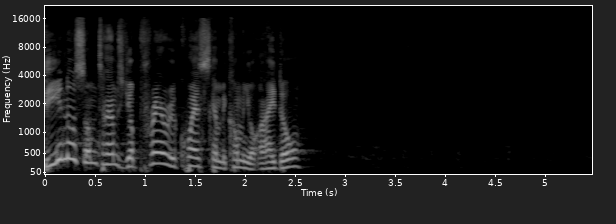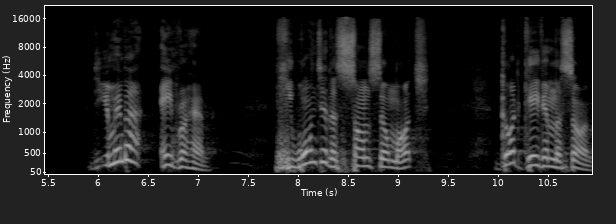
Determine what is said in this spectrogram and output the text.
Do you know sometimes your prayer requests can become your idol? Do you remember Abraham? He wanted a son so much, God gave him the son.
